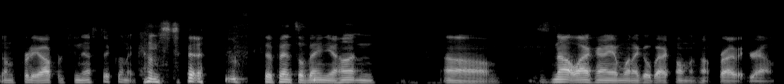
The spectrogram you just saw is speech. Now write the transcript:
I'm pretty opportunistic when it comes to to Pennsylvania hunting. Um, it's not like I am when I go back home and hunt private ground.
